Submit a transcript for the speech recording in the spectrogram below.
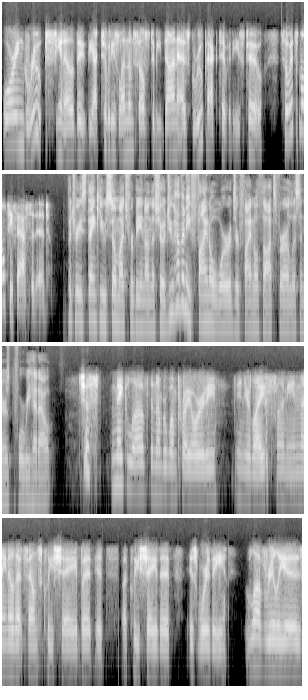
or in groups. You know, the, the activities lend themselves to be done as group activities too. So it's multifaceted. Patrice, thank you so much for being on the show. Do you have any final words or final thoughts for our listeners before we head out? Just make love the number one priority in your life. I mean, I know that sounds cliche, but it's a cliche that is worthy. Love really is,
